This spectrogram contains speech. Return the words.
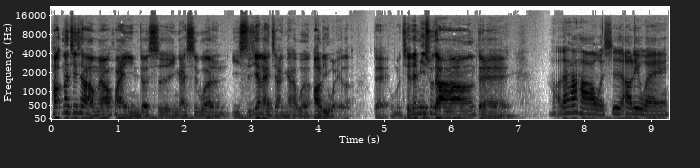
好，那接下来我们要欢迎的是，应该是问以时间来讲，应该问奥利维了。对我们前任秘书长，对，好，大家好，我是奥利维。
